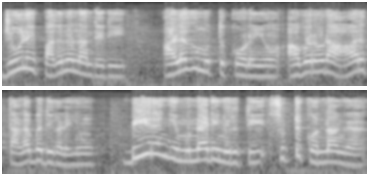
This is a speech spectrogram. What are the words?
ஜூலை பதினொன்னாம் தேதி அழகுமுத்துக்கோனையும் அவரோட ஆறு தளபதிகளையும் பீரங்கி முன்னாடி நிறுத்தி சுட்டு கொன்னாங்க.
